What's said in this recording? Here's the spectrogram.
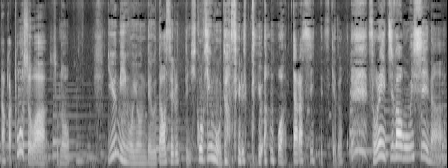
なんか当初はそのユーミンを呼んで歌わせるっていう飛行機雲を歌わせるっていう案もあったらしいんですけど それ一番美味しいな。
